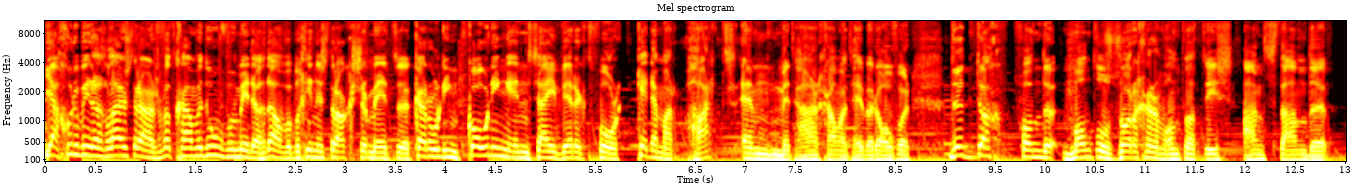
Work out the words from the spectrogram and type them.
Ja, goedemiddag luisteraars. Wat gaan we doen vanmiddag? Nou, we beginnen straks met eh, Carolien Koning. En zij werkt voor Kennemer Hart. En met haar gaan we het hebben over de dag van de mantelzorger. Want dat is aanstaande eh,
